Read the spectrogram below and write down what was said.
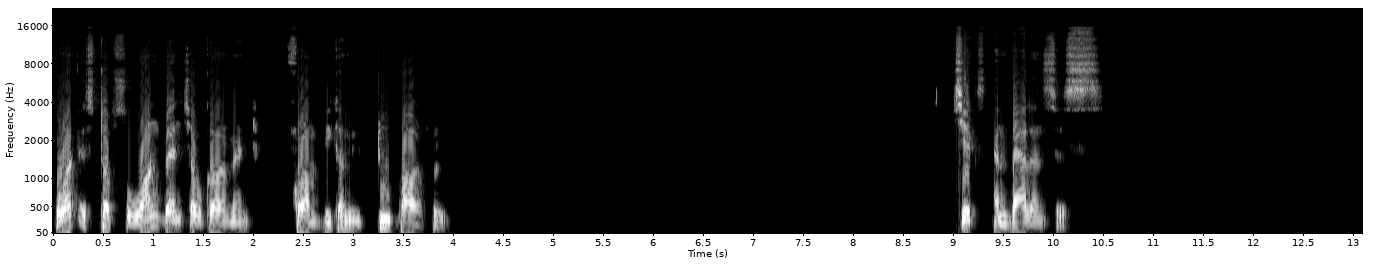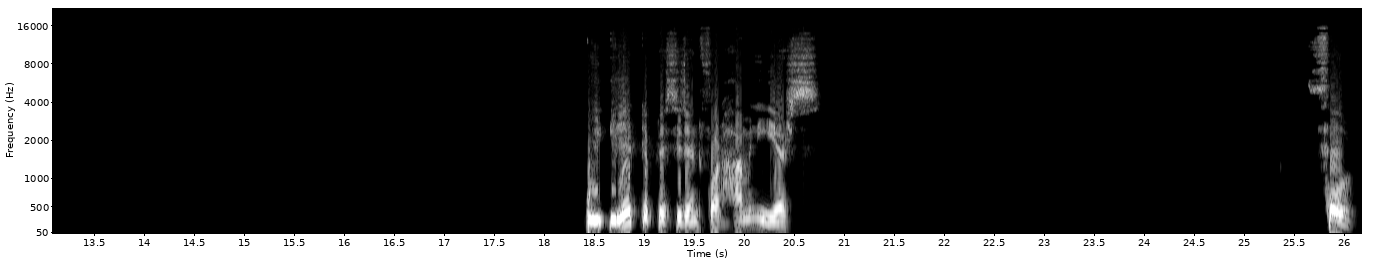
What stops one branch of government from becoming too powerful. Checks and balances. We elect a president for how many years? Four.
